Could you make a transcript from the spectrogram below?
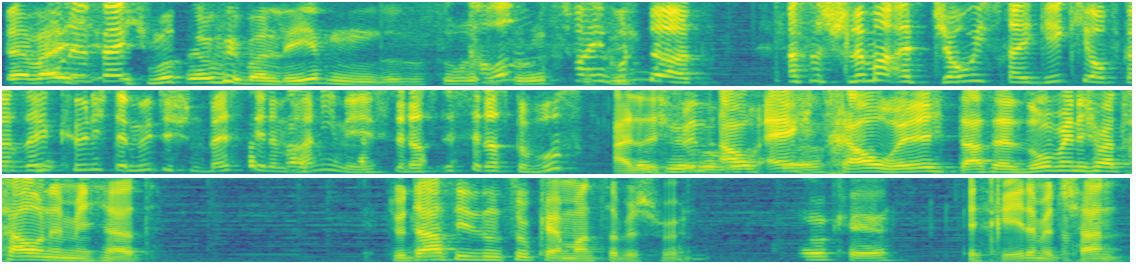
Ja, weil ich, ich muss irgendwie überleben. Das ist so. so risky. 1200! Das ist schlimmer als Joey's Raigeki auf Gazelle, König der mythischen Bestien im Anime. Ist dir das, ist dir das bewusst? Also ich finde auch echt ja. traurig, dass er so wenig Vertrauen in mich hat. Du darfst diesen Zug kein Monster beschwören. Okay. Ich rede mit Chan.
